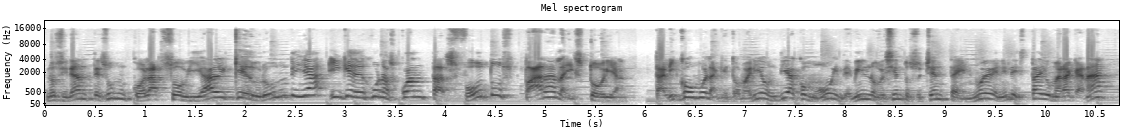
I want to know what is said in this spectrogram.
no sin antes un colapso vial que duró un día y que dejó unas cuantas fotos para la historia, tal y como la que tomaría un día como hoy de 1989 en el Estadio Maracaná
